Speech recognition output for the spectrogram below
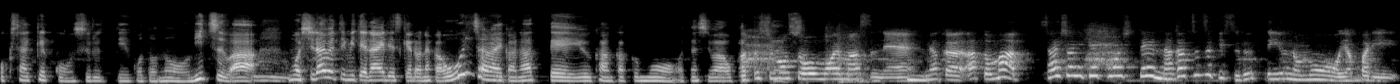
国際結婚をするっていうことの率は、うん、もう調べてみてないですけど、なんか多いんじゃないかなっていう感覚も私は私もそう思いますね。うん、なんか、あとまあ、最初に結婚して長続きするっていうのも、やっぱり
